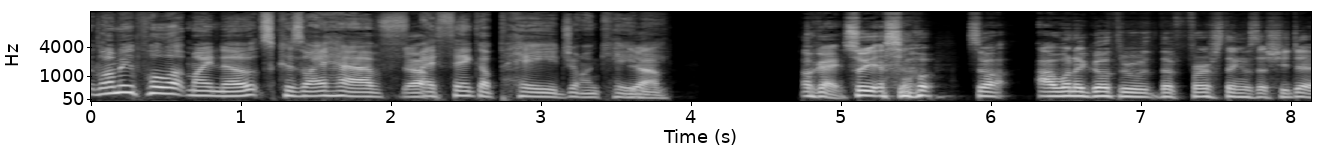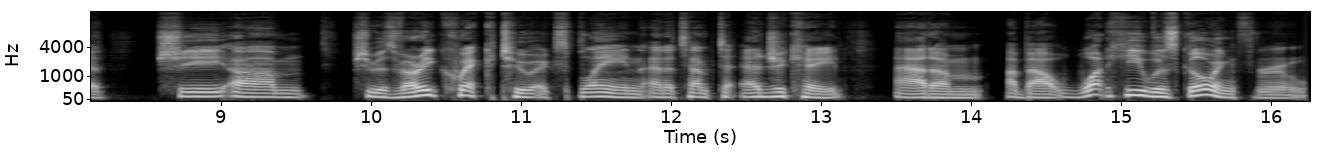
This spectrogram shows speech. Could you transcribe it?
Let me pull up my notes because I have, Yeah. I think, a page on Katie. Yeah. Okay, so yeah, so so I want to go through the first things that she did. She um she was very quick to explain and attempt to educate Adam about what he was going through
